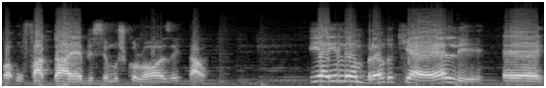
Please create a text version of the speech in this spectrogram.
o fato da Abby ser musculosa e tal. E aí, lembrando que a Ellie é,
